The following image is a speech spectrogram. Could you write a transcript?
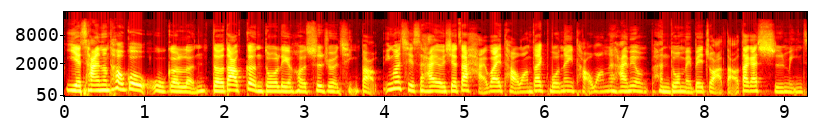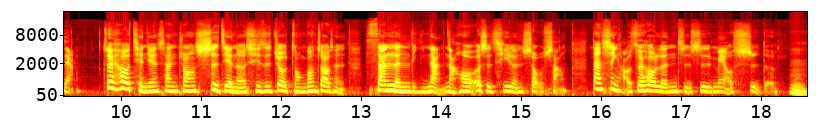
也才能透过五个人得到更多联合赤军的情报。因为其实还有一些在海外逃亡，在国内逃亡的还没有很多没被抓到，大概十名这样。最后，浅间山庄事件呢，其实就总共造成三人罹难，然后二十七人受伤，但幸好最后人质是没有事的。嗯，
